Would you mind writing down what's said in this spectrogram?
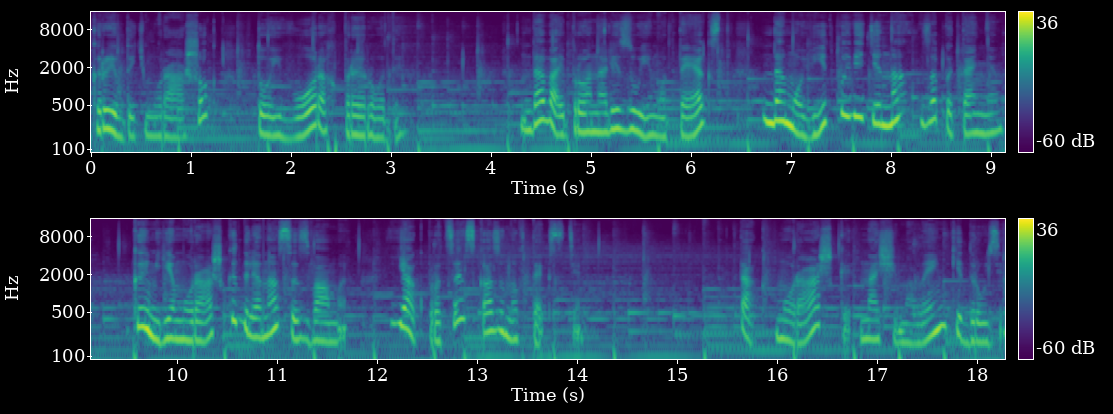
кривдить мурашок, той ворог природи. Давай проаналізуємо текст, дамо відповіді на запитання. Ким є мурашки для нас із вами? Як про це сказано в тексті? Так, мурашки наші маленькі друзі.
